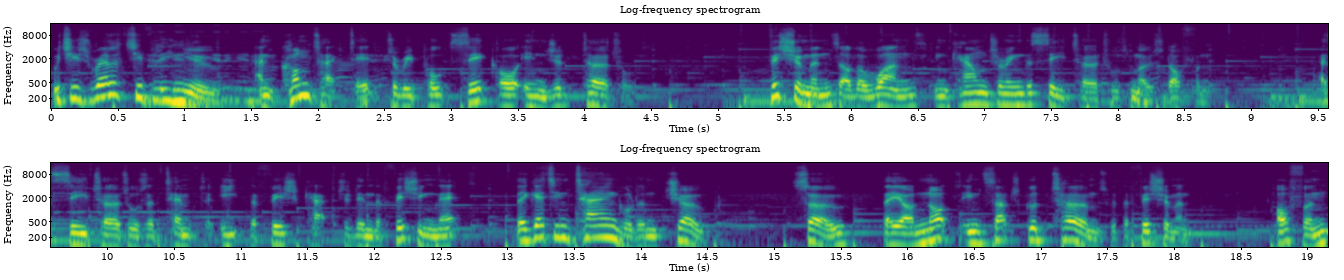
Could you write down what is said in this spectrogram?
which is relatively new, and contact it to report sick or injured turtles. Fishermen are the ones encountering the sea turtles most often. As sea turtles attempt to eat the fish captured in the fishing nets, they get entangled and choke. So, they are not in such good terms with the fishermen. Often,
